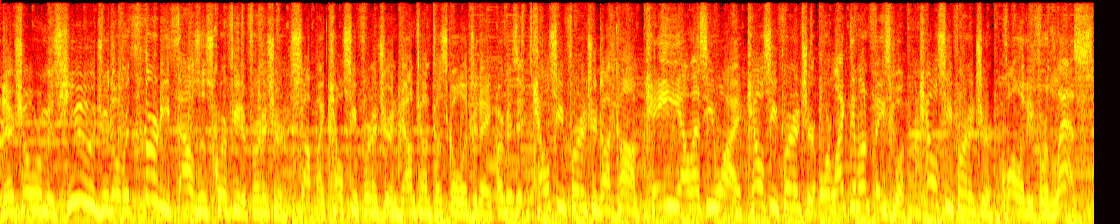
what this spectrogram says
Their showroom is huge with over 30,000 square feet of furniture. Stop by Kelsey Furniture in downtown Tuscola today or visit kelseyfurniture.com, K-E-L-S-E-Y, Kelsey Furniture, or like them on Facebook. Kelsey Furniture, quality for less.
